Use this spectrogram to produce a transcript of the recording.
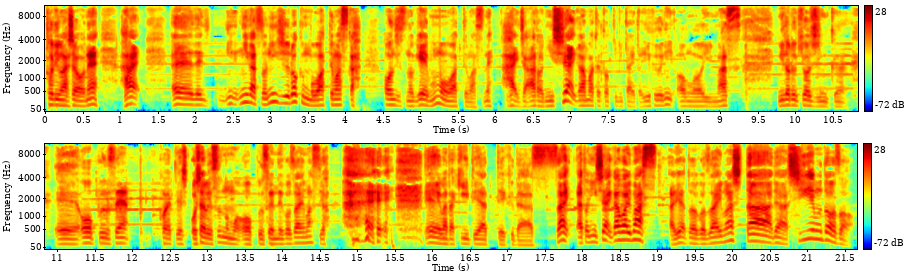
取りましょうね。はい。えー、で、2月の26も終わってますか。本日のゲームも終わってますね。はい。じゃあ、あと2試合頑張って取ってみたいというふうに思います。ミドル巨人くん、えー、オープン戦。こうやっておしゃべりするのもオープン戦でございますよ。はい。えー、また聞いてやってください。あと2試合頑張ります。ありがとうございました。では CM どうぞ。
